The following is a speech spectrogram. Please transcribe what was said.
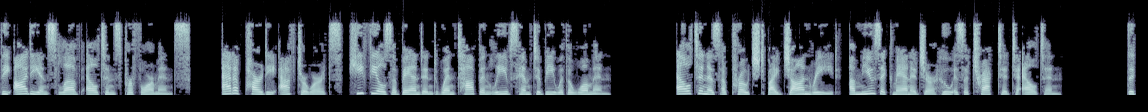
The audience love Elton's performance. At a party afterwards, he feels abandoned when Taupin leaves him to be with a woman. Elton is approached by John Reid, a music manager who is attracted to Elton. The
